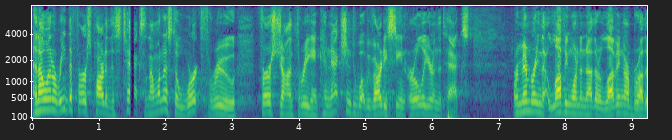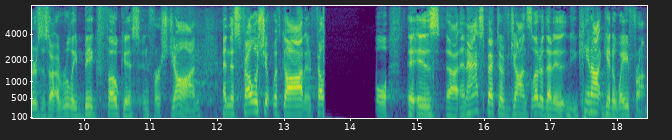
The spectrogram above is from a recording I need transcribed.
and I want to read the first part of this text, and I want us to work through 1 John 3 in connection to what we've already seen earlier in the text, remembering that loving one another, loving our brothers is a really big focus in 1 John, and this fellowship with God and fellowship is uh, an aspect of John's letter that is, you cannot get away from.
